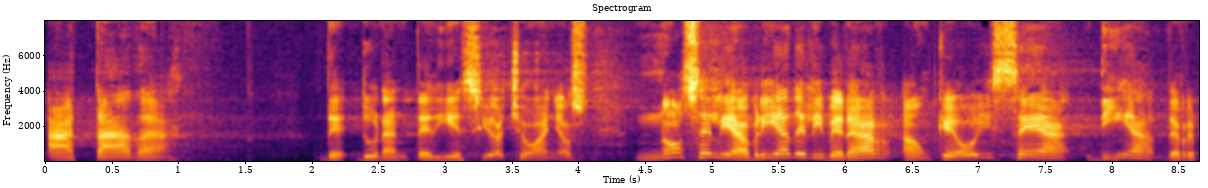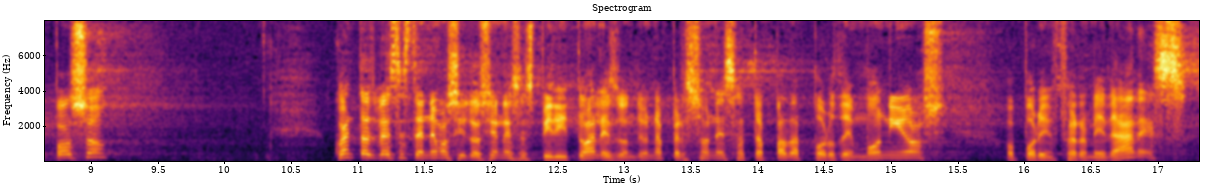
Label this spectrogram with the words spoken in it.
atada durante 18 años. ¿No se le habría de liberar aunque hoy sea día de reposo? ¿Cuántas veces tenemos situaciones espirituales donde una persona es atrapada por demonios o por enfermedades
